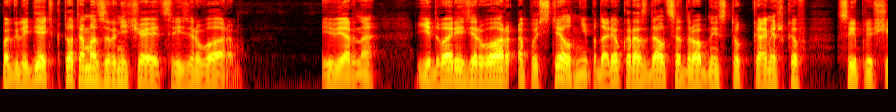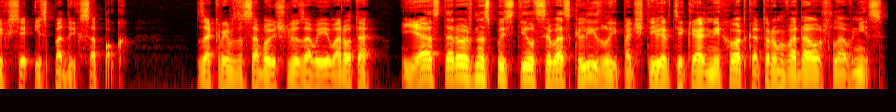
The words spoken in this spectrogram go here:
поглядеть, кто там озорничает с резервуаром. И верно. Едва резервуар опустел, неподалеку раздался дробный стук камешков, сыплющихся из-под их сапог. Закрыв за собой шлюзовые ворота, я осторожно спустился в осклизлый, почти вертикальный ход, которым вода ушла вниз.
